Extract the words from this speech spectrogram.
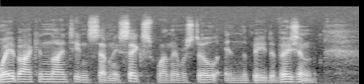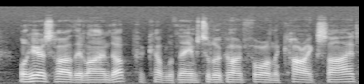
way back in 1976 when they were still in the B division. Well, here's how they lined up. A couple of names to look out for on the Carrick side.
